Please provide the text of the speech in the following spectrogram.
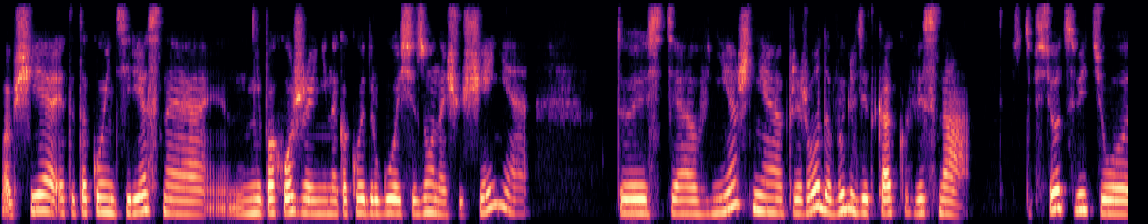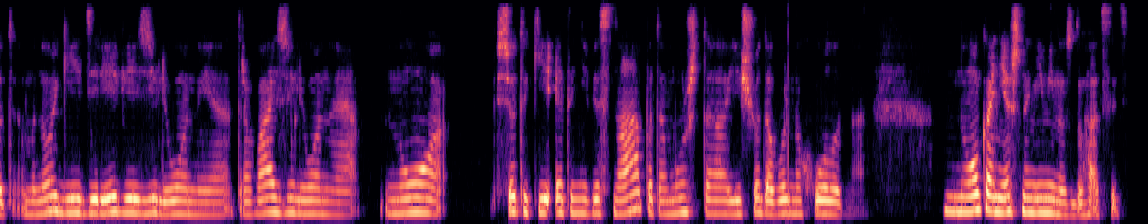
Вообще, это такое интересное, не похожее ни на какой другой сезон ощущение. То есть а, внешне природа выглядит как весна. Все цветет, многие деревья зеленые, трава зеленая, но все-таки это не весна, потому что еще довольно холодно. Но, конечно, не минус 20.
